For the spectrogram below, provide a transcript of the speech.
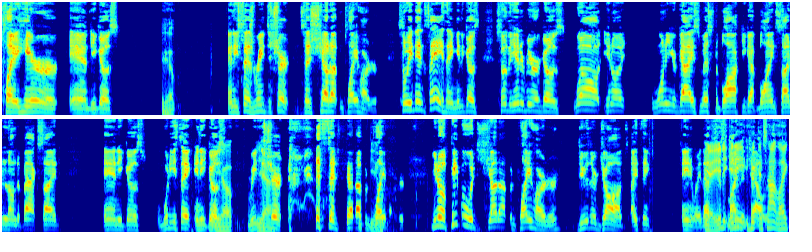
play here?" And he goes, Yep. and he says, "Read the shirt." It says, "Shut up and play harder." So he didn't say anything, and he goes. So the interviewer goes, "Well, you know, one of your guys missed the block. You got blindsided on the backside." And he goes, "What do you think?" And he goes, Yep. "Read Yeah. the shirt." it said, "Shut up and play harder." You know, if people would shut up and play harder, do their jobs, I think. Anyway, that's yeah, just it- my it- mentality. it's not like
